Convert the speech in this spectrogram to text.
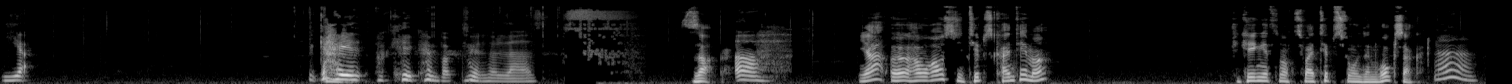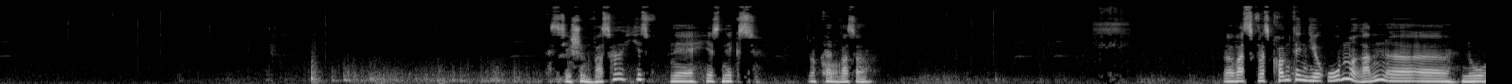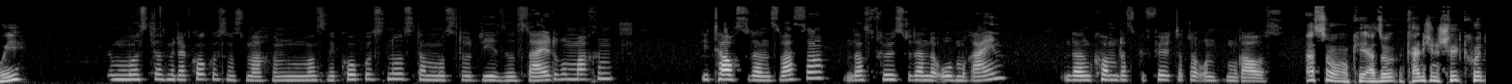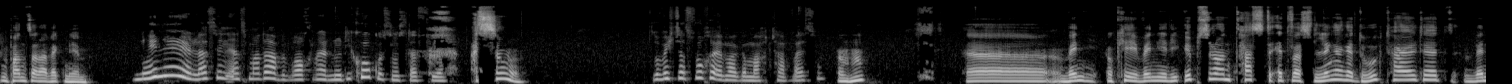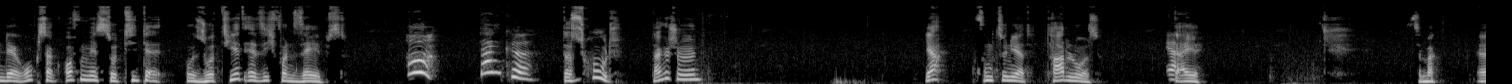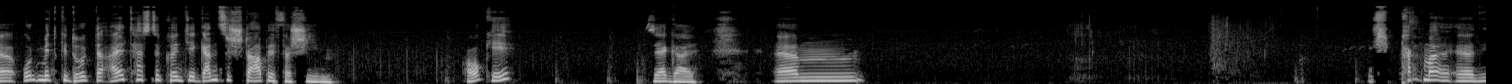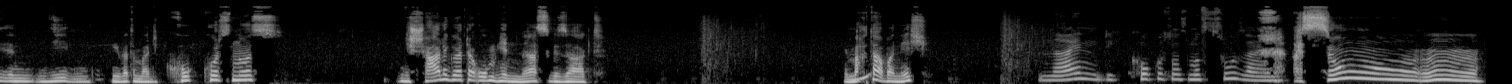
ja. Geil. Okay, kein Bock mehr, nur Lars. So. Ah, Ja, äh, hau raus, die Tipps, kein Thema. Wir kriegen jetzt noch zwei Tipps für unseren Rucksack. ah. Ist hier schon Wasser? Hier ist. Nee, hier ist nix. Noch kein Wasser. Aber was, was kommt denn hier oben ran, äh, äh, Nori? Du musst das mit der Kokosnuss machen. Du musst eine Kokosnuss, dann musst du dieses Seil drum machen. Die tauchst du dann ins Wasser und das füllst du dann da oben rein. Und dann kommt das Gefilterte unten raus. Ach so, okay. Also kann ich den Schildkrötenpanzer da wegnehmen. Nee, nee, lass ihn erstmal da. Wir brauchen halt nur die Kokosnuss dafür. Ach so. So wie ich das vorher immer gemacht habe, weißt du? Mhm. Äh, wenn, okay, wenn ihr die Y-Taste etwas länger gedrückt haltet, wenn der Rucksack offen ist, sortiert er, sortiert er sich von selbst. Danke. Das ist gut. Dankeschön. Ja, funktioniert. Tadellos. Ja. Geil. Sag mal, äh, und mit gedrückter Alt-Taste könnt ihr ganze Stapel verschieben. Okay. Sehr geil. Ähm. Ich pack mal äh, die, die, die, warte mal, die Kokosnuss. Die Schale gehört da oben hin, ne, hast du gesagt. Den macht er aber nicht. Nein, die Kokosnuss muss zu sein. Ach so. mm.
